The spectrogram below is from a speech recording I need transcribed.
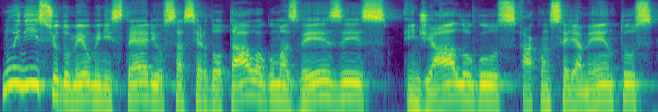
No início do meu ministério sacerdotal, algumas vezes, em diálogos, aconselhamentos,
